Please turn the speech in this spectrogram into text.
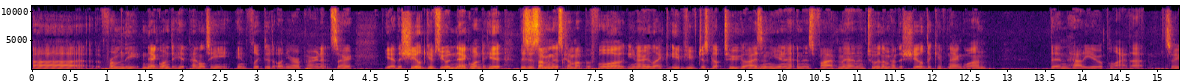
uh, from the neg one to hit penalty inflicted on your opponent? So, yeah, the shield gives you a neg one to hit. This is something that's come up before. You know, like if you've just got two guys in the unit and there's five men and two of them have the shield that give neg one, then how do you apply that? So,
